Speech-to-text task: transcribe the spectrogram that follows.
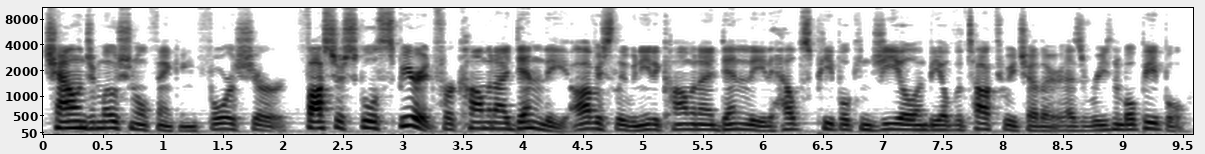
Challenge emotional thinking, for sure. Foster school spirit for common identity. Obviously, we need a common identity. It helps people congeal and be able to talk to each other as reasonable people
